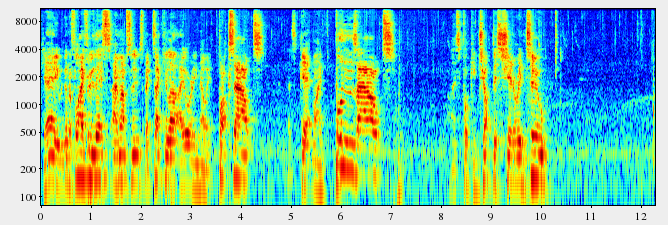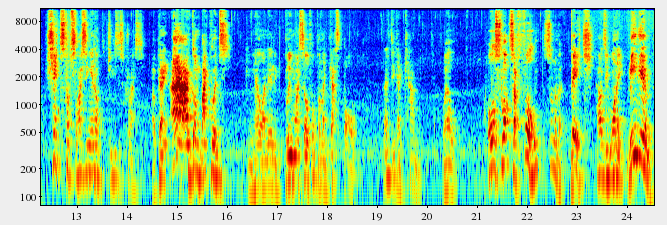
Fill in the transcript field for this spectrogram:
Okay, we're gonna fly through this. I'm absolutely spectacular. I already know it. Box out. Let's get my buns out. Let's fucking chop this shitter in two. Shit, stop slicing it up. Jesus Christ. Okay. Ah, I've gone backwards. Fucking hell, I nearly blew myself up on the gas bottle. I don't think I can. Well, all slots are full. Son of a bitch. How does he want it? Medium.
